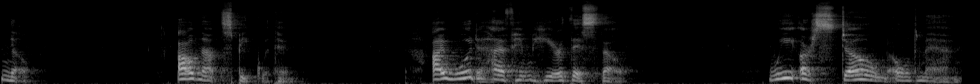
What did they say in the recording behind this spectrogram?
No. I'll not speak with him. I would have him hear this, though. We are stone, old man,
